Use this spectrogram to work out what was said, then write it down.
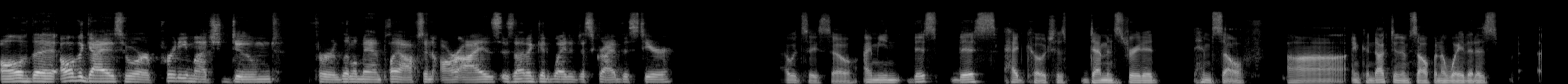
All of the all the guys who are pretty much doomed for little man playoffs in our eyes. Is that a good way to describe this tier? I would say so. I mean, this this head coach has demonstrated himself uh, and conducted himself in a way that is uh,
